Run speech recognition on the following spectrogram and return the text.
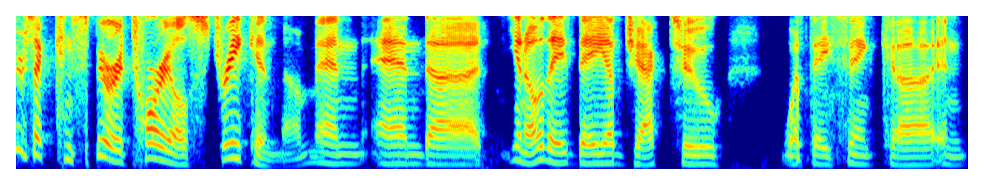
there's a conspiratorial streak in them, and and uh, you know they they object to what they think, uh, and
